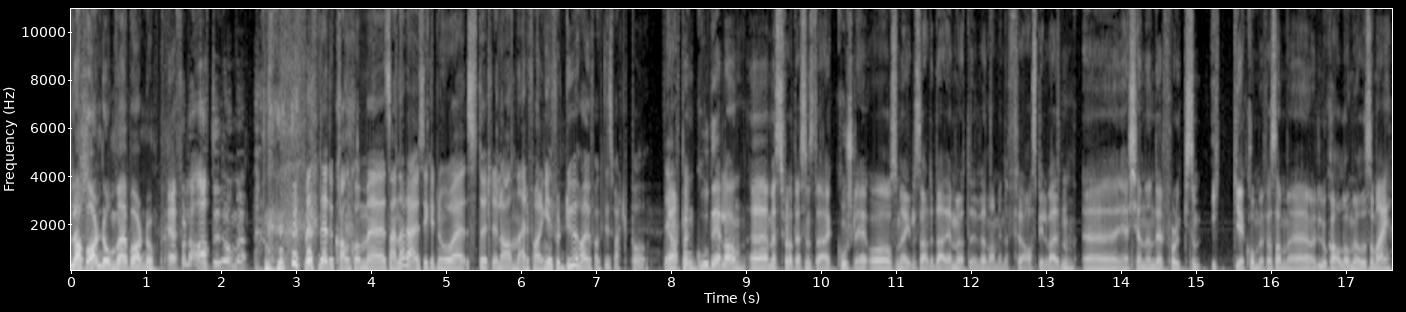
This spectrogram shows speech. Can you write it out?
La barndom være barndom. Jeg forlater rommet. Men det du kan komme med senere, det er jo sikkert noe større LAN-erfaringer, for du har jo faktisk vært på Jeg har vært på en god del LAN, eh, mest fordi jeg syns det er koselig. Og som regel så er det der jeg møter vennene mine fra spillverden. Eh, jeg kjenner en del folk som ikke kommer fra samme lokale område som meg.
